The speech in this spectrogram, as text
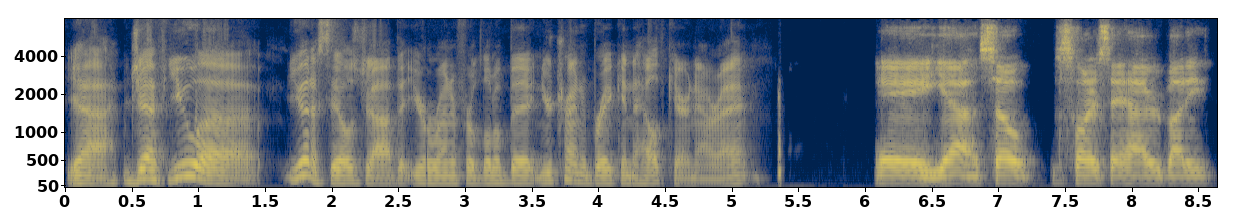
Yeah. Jeff, you uh you had a sales job that you were running for a little bit and you're trying to break into healthcare now, right? Hey, yeah. So just wanted to say hi, everybody.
